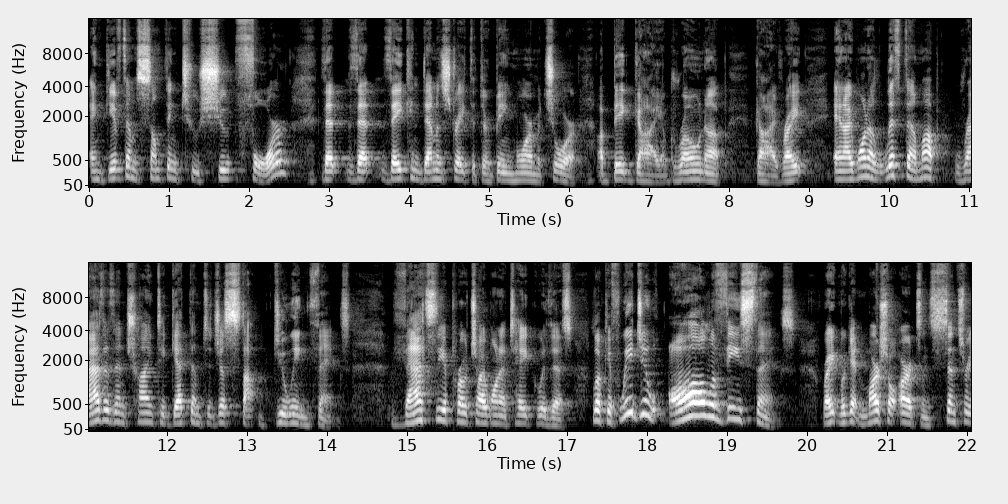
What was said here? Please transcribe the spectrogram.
and give them something to shoot for that, that they can demonstrate that they're being more mature, a big guy, a grown up guy, right? And I want to lift them up rather than trying to get them to just stop doing things. That's the approach I want to take with this. Look, if we do all of these things, right? We're getting martial arts and sensory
